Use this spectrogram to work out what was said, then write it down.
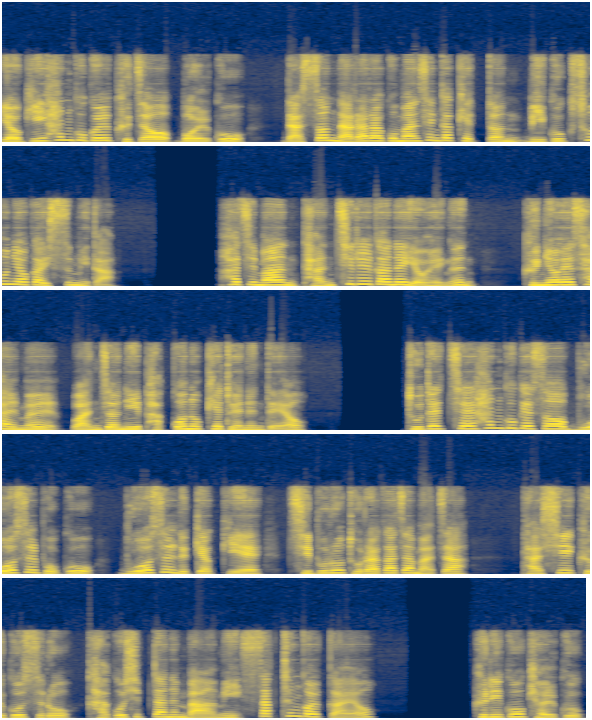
여기 한국을 그저 멀고 낯선 나라라고만 생각했던 미국 소녀가 있습니다. 하지만 단 7일간의 여행은 그녀의 삶을 완전히 바꿔놓게 되는데요. 도대체 한국에서 무엇을 보고 무엇을 느꼈기에 집으로 돌아가자마자 다시 그곳으로 가고 싶다는 마음이 싹튼 걸까요? 그리고 결국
